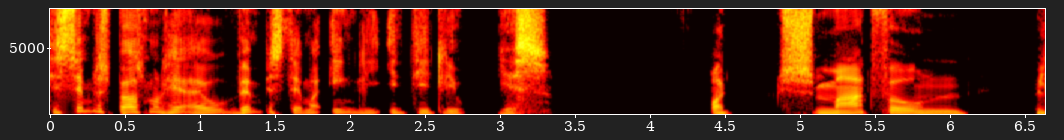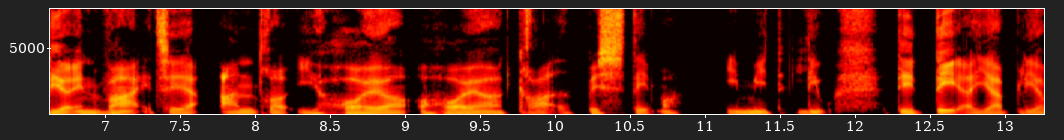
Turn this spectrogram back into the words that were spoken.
det simple spørgsmål her er jo, hvem bestemmer egentlig i dit liv? Yes. Og smartphonen bliver en vej til, at andre i højere og højere grad bestemmer i mit liv. Det er der, jeg bliver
